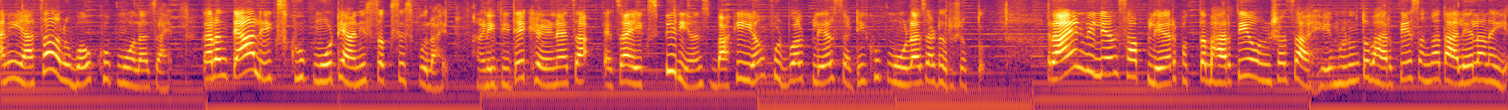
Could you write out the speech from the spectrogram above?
आणि याचा अनुभव खूप मोलाचा आहे. कारण त्या लीग्स खूप मोठ्या आणि सक्सेसफुल आहेत. आणि तिथे खेळण्याचा त्याचा एक्सपिरियन्स बाकी यंग फुटबॉल प्लेयर्ससाठी खूप मोलाचा ठरू शकतो. रायन विलियम्स हा प्लेअर फक्त भारतीय वंशाचा आहे म्हणून तो भारतीय संघात आलेला नाहीये.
